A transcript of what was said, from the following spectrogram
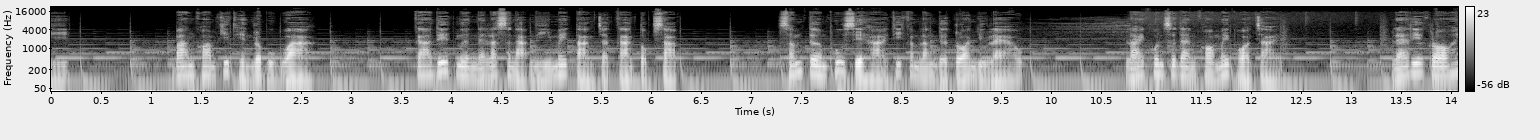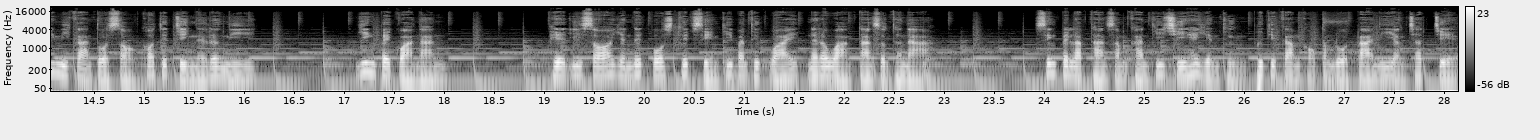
นี้ บางความคิดเห็นระบุว่า การเรียกเงินในลักษณะนี้ไม่ต่างจากการตบทรัพย์ ซ้ำเติมผู้เสียหายที่กำลังเดือดร้อนอยู่แล้ว หลายคนแสดงความไม่พอใจ และเรียกร้องให้มีการตรวจสอบข้อเท็จจริงในเรื่องนี้ ยิ่งไปกว่านั้น จอีซอยังได้โพสต์คลิปเสียงที่บันทึกไว้ในระหว่างการสนทนา ซึ่งเป็นหลักฐานสำคัญที่ชี้ให้เห็นถึงพฤติกรรมของตำรวจรายนี้อย่างชัดเจน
